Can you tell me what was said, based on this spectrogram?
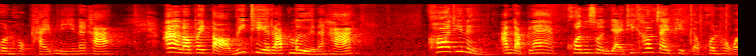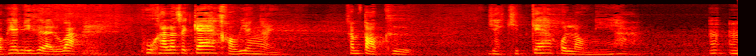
คน6ไทป์นี้นะคะอะเราไปต่อวิธีรับมือนะคะ ข้อที่หนึ่งอันดับแรก คนส่วนใหญ่ที่เข้าใจผิดกับคนหกประเภทนี้คืออะไรรู้ป่ะผู้คะเราจะแก้เขายังไงคำตอบคือ อย่าคิดแก้คนเหล่านี้ค่ะ อื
